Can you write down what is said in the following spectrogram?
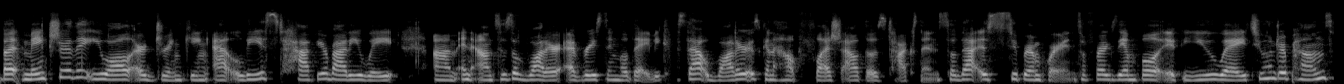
But make sure that you all are drinking at least half your body weight um, in ounces of water every single day because that water is going to help flush out those toxins. So that is super important. So, for example, if you weigh 200 pounds,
